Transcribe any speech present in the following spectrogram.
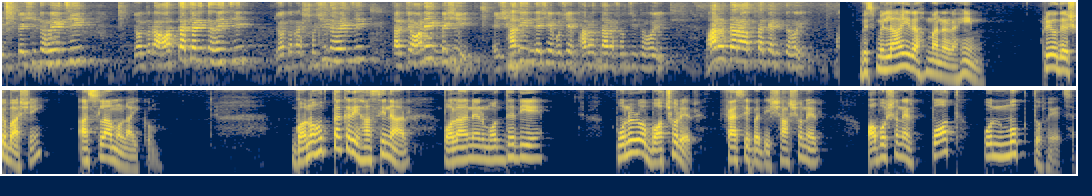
নিষ্পেষিত হয়েছি, যতটা অত্যাচারিত হয়েছি, যতটা শোষিত হয়েছি, তার চেয়ে অনেক বেশি এই স্বাধীন দেশে বসে ভারত দ্বারা শোষিত হই, ভারত দ্বারা অত্যাচারিত হই। বিসমিল্লাহ রহমান রাহিম। প্রিয় দেশবাসী, আসসালামু আলাইকুম। গণহত্যাকারী হাসিনার পলায়নের মধ্যে দিয়ে পনেরো বছরের ফ্যাসিবাদী শাসনের অবসানের পথ উন্মুক্ত হয়েছে।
